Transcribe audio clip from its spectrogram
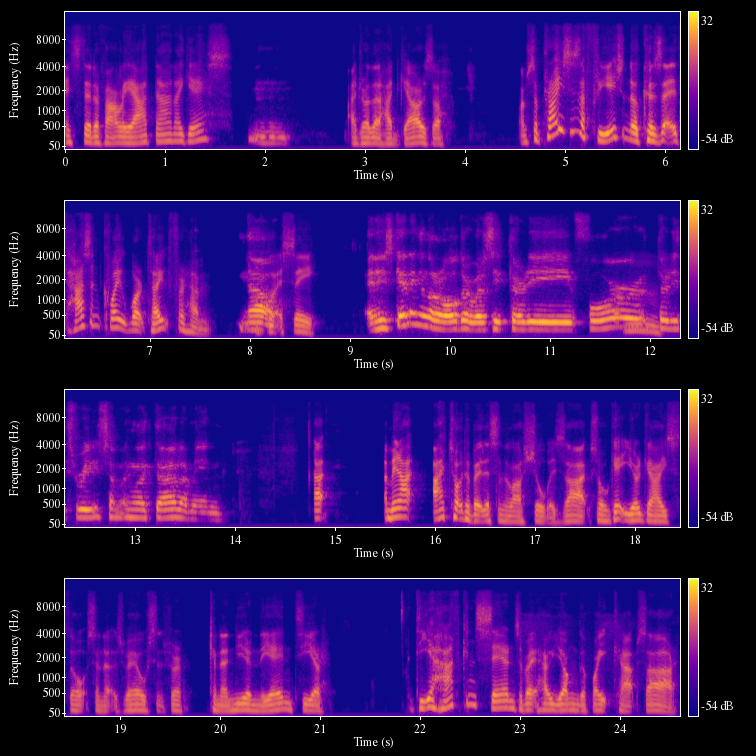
instead of Ali Adnan, I guess. Mhm. I'd rather had Garza. I'm surprised he's a free agent though, because it hasn't quite worked out for him. I've No, got to say. and he's getting a little older. Was he 34, Mm. 33, something like that? I mean, I, I mean, I, I talked about this in the last show with Zach, so I'll get your guys' thoughts on it as well, since we're kind of nearing the end here. Do you have concerns about how young the Whitecaps are?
